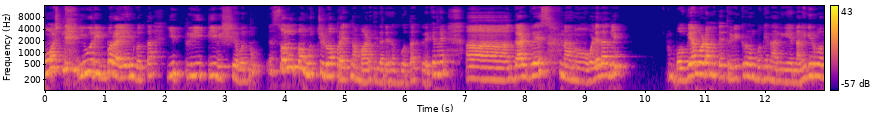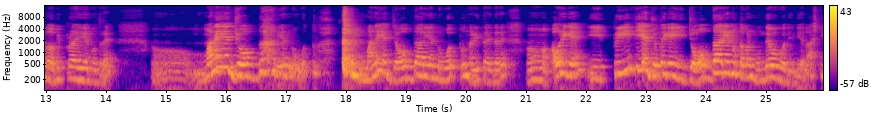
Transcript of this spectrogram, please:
ಮೋಸ್ಟ್ಲಿ ಇವರಿಬ್ಬರ ಏನು ಗೊತ್ತಾ, ಈ ಪ್ರೀತಿ ವಿಷಯವನ್ನು ಸ್ವಲ್ಪ ಮುಚ್ಚಿಡುವ ಪ್ರಯತ್ನ ಮಾಡ್ತಿದ್ದಾರೆ ಅನ್ನೋದು ಗೊತ್ತಾಗ್ತದೆ. ಯಾಕೆಂದರೆ ಗಾಡ್ ಗ್ರೇಸ್ ನಾನು ಒಳ್ಳೆಯದಾಗಲಿ ಭವ್ಯಗೌಡ ಮತ್ತು ತ್ರಿವಿಕ್ರಮ ಬಗ್ಗೆ ನನಗೆ ನನಗಿರುವ ಒಂದು ಅಭಿಪ್ರಾಯ ಏನು ಅಂದರೆ ಮನೆಯ ಜವಾಬ್ದಾರಿಯನ್ನು ಹೊತ್ತು ಮನೆಯ ಜವಾಬ್ದಾರಿಯನ್ನು ಹೊತ್ತು ನಡೀತಾ ಇದ್ದಾರೆ. ಅವರಿಗೆ ಈ ಪ್ರೀತಿಯ ಜೊತೆಗೆ ಈ ಜವಾಬ್ದಾರಿಯನ್ನು ತಗೊಂಡು ಮುಂದೆ ಹೋಗೋದಿದೆಯಲ್ಲ? ಅಷ್ಟು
